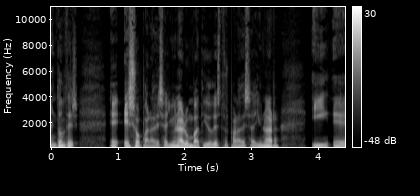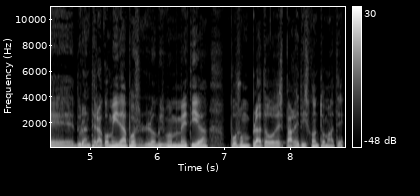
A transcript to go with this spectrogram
Entonces, eh, eso para desayunar, un batido de estos para desayunar y eh, durante la comida, pues lo mismo me metía pues un plato de espaguetis con tomate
